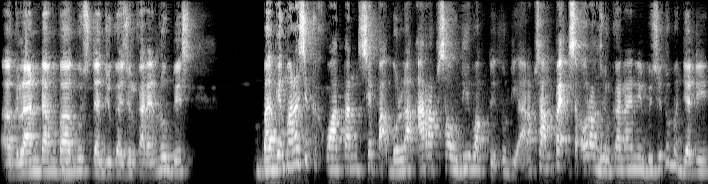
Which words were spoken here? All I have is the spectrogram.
uh, gelandang bagus dan juga Zulkarnain Lubis. Bagaimana sih kekuatan sepak bola Arab Saudi waktu itu di Arab sampai seorang Zulkarnain Lubis itu menjadi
